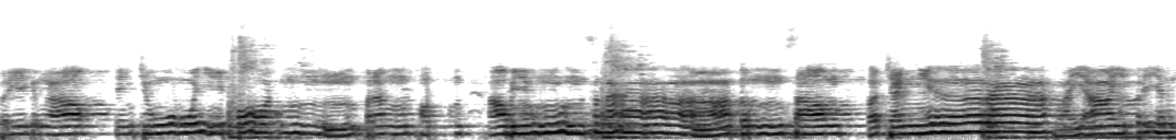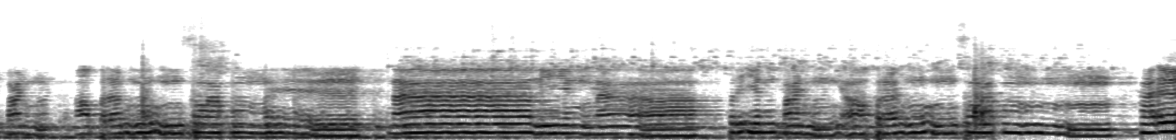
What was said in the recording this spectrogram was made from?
ព្រាយកងោចេញជួយពតប្រឹងផុតអវៀងស្នាទុនសងក៏ចាញ់រាថ្លៃឲ្យព្រៀនបាញ់អប្រឹងស្លាប់ណានាងណា ព្រៀនបាញ់អប្រឹងស្លាប់អេ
